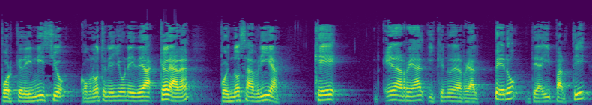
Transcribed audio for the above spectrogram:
porque de inicio, como no tenía yo una idea clara, pues no sabría qué era real y qué no era real. Pero de ahí partí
